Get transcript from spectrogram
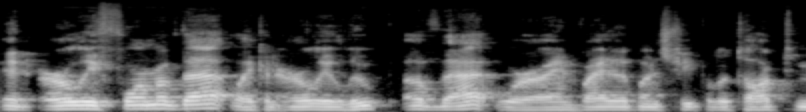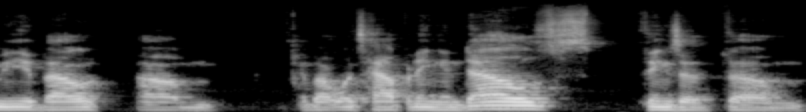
an early form of that, like an early loop of that, where I invited a bunch of people to talk to me about um, about what's happening in DAOs, things that um,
